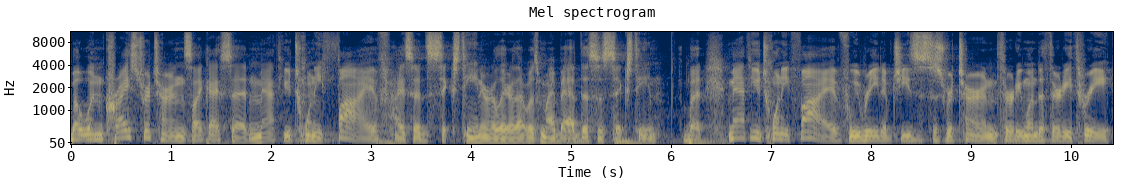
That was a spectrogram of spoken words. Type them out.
But when Christ returns, like I said, Matthew 25, I said 16 earlier, that was my bad. This is 16. But Matthew 25, we read of Jesus' return, 31 to 33,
